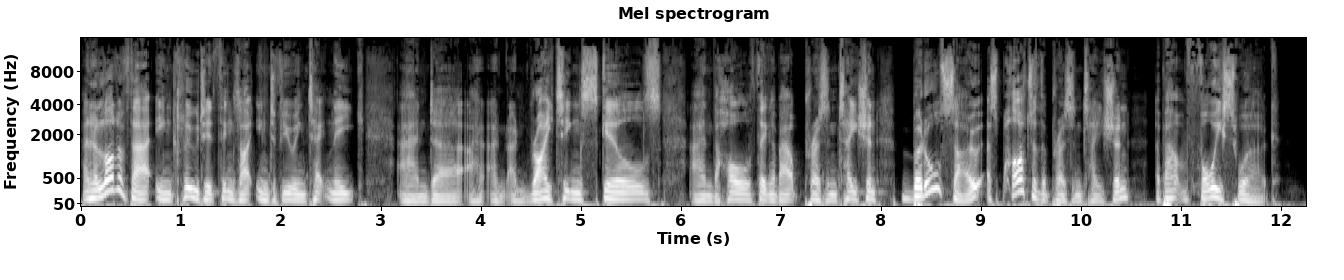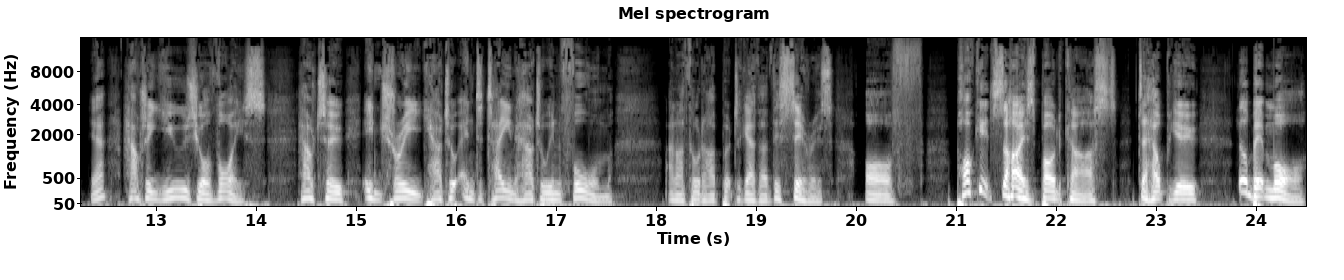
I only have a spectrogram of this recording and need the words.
and a lot of that included things like interviewing technique and, uh, and, and writing skills and the whole thing about presentation, but also as part of the presentation about voice work. Yeah, how to use your voice, how to intrigue, how to entertain, how to inform. And I thought I'd put together this series of pocket-sized podcasts to help you a little bit more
